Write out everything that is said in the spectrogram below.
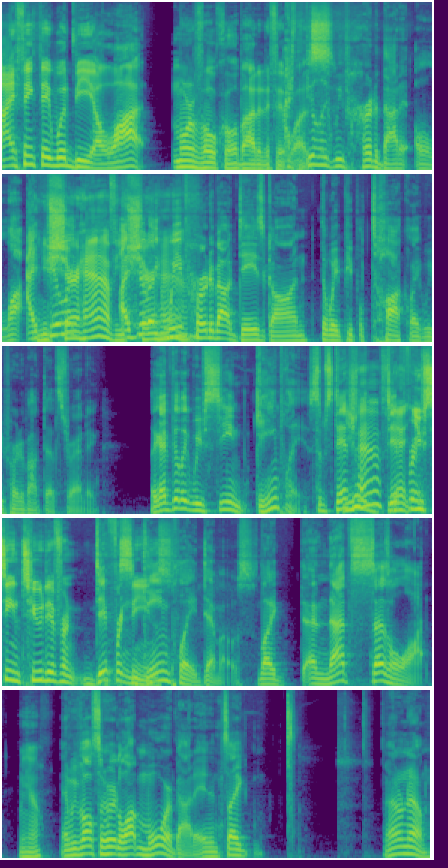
I think they would be a lot more vocal about it if it I was. I feel like we've heard about it a lot. I You sure like- have. You I sure feel like have. we've heard about Days Gone the way people talk like we've heard about Death Stranding. Like I feel like we've seen gameplay, you substantially. Yeah, different, you've seen two different different scenes. gameplay demos. Like, and that says a lot. Yeah. And we've also heard a lot more about it. And it's like, I don't know.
